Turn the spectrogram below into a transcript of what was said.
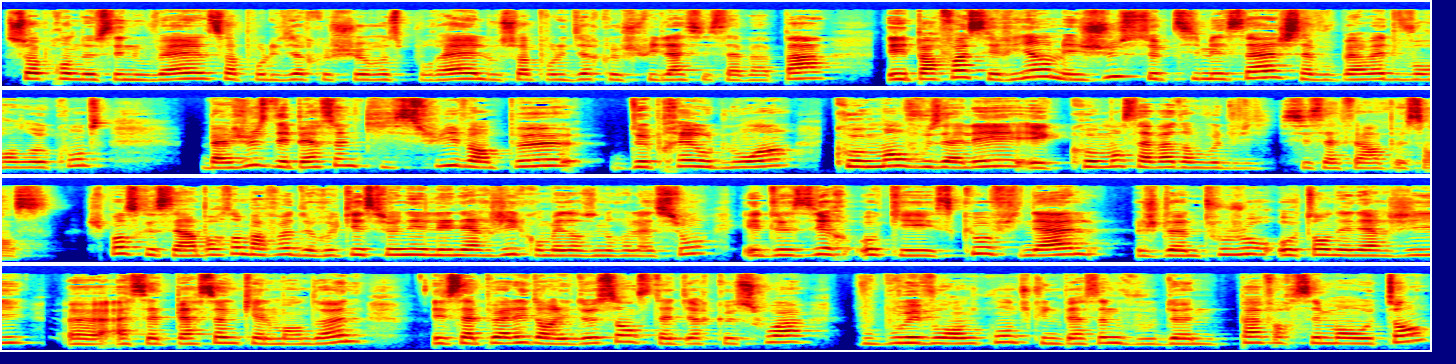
soit prendre de ses nouvelles, soit pour lui dire que je suis heureuse pour elle, ou soit pour lui dire que je suis là si ça va pas. Et parfois c'est rien, mais juste ce petit message, ça vous permet de vous rendre compte bah juste des personnes qui suivent un peu de près ou de loin comment vous allez et comment ça va dans votre vie, si ça fait un peu sens. Je pense que c'est important parfois de re-questionner l'énergie qu'on met dans une relation et de se dire ok est-ce qu'au final je donne toujours autant d'énergie euh, à cette personne qu'elle m'en donne? Et ça peut aller dans les deux sens, c'est-à-dire que soit vous pouvez vous rendre compte qu'une personne vous donne pas forcément autant,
